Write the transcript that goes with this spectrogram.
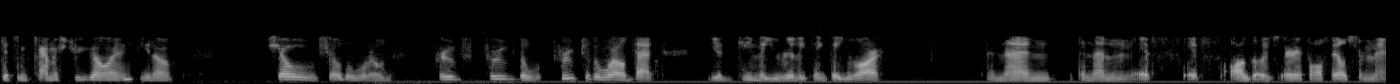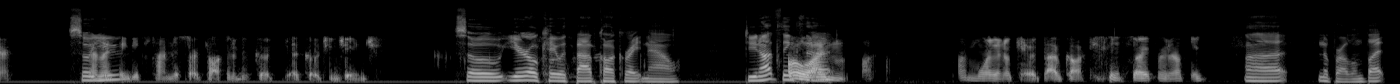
get some chemistry going. You know, show show the world, prove prove the prove to the world that you're the team that you really think that you are, and then and then if if all goes or if all fails from there, So then I think it's time to start talking about co- a coaching change. so you're okay with Babcock right now. Do you not think oh, that I'm I'm more than okay with Babcock. Sorry for interrupting. uh no problem, but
